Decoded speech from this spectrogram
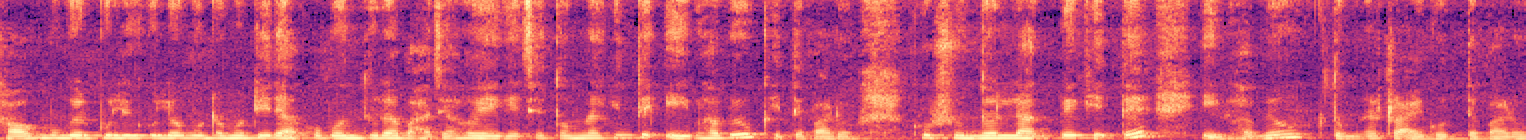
সব মুগের পুলিগুলো মোটামুটি দেখো বন্ধুরা ভাজা হয়ে গেছে, তোমরা কিন্তু এইভাবেও খেতে পারো। খুব সুন্দর লাগবে খেতে, এইভাবেও তোমরা ট্রাই করতে পারো।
